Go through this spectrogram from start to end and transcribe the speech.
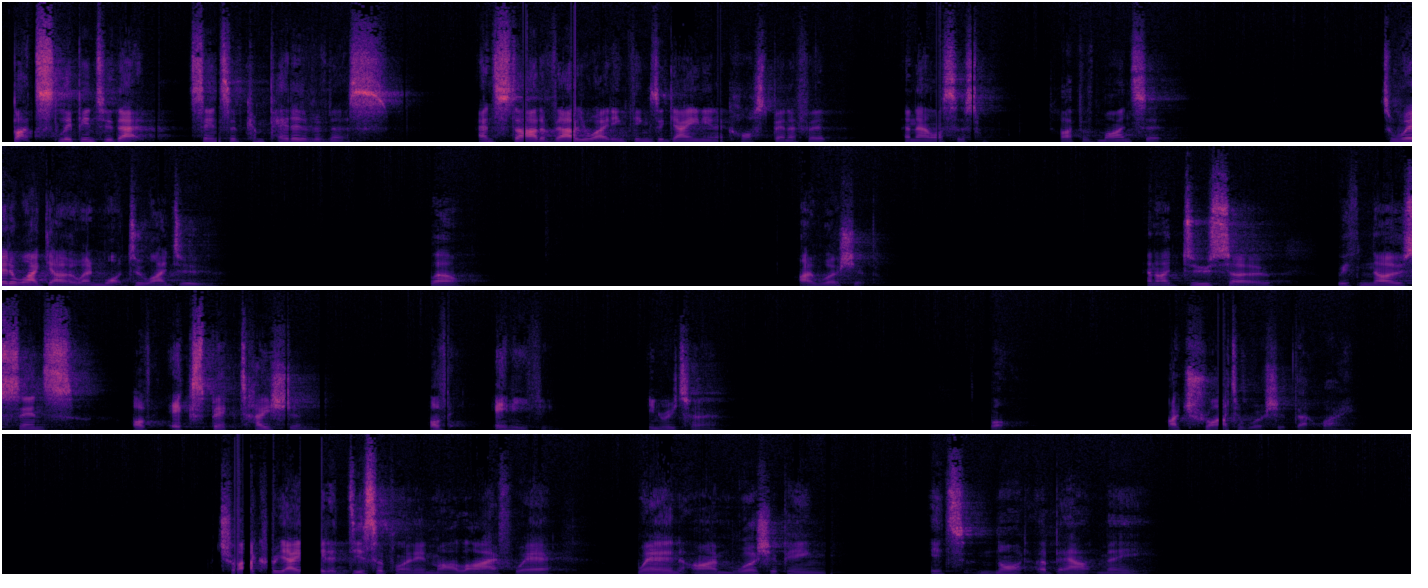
but slip into that sense of competitiveness and start evaluating things again in a cost benefit analysis type of mindset. So, where do I go and what do I do? Well, I worship. And I do so with no sense of expectation of anything in return. Well, I try to worship that way try to create a discipline in my life where when I'm worshiping, it's not about me.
